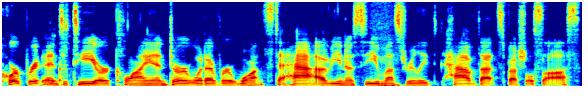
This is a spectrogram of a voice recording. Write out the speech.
corporate entity or client or whatever wants to have you know so you must really have that special sauce.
